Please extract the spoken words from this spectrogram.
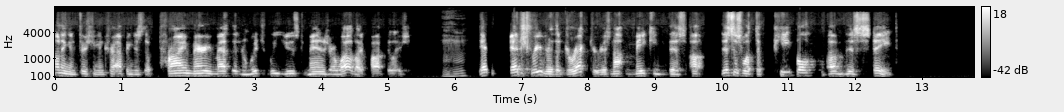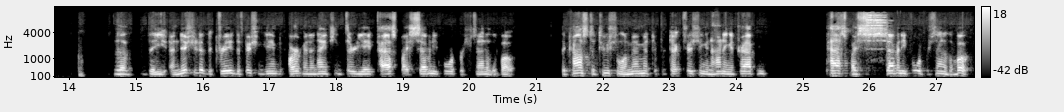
hunting and fishing and trapping is the primary method in which we use to manage our wildlife population. Mm-hmm. Ed, Ed Schriever, the director, is not making this up. This is what the people of this state the, the initiative that created the Fish and Game Department in 1938 passed by 74% of the vote. The constitutional amendment to protect fishing and hunting and trapping passed by 74% of the vote.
